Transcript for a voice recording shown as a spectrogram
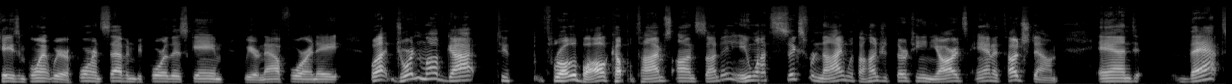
Case in point, we were four and seven before this game. We are now four and eight. But Jordan Love got to throw the ball a couple times on Sunday. He went six for nine with 113 yards and a touchdown. And that,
